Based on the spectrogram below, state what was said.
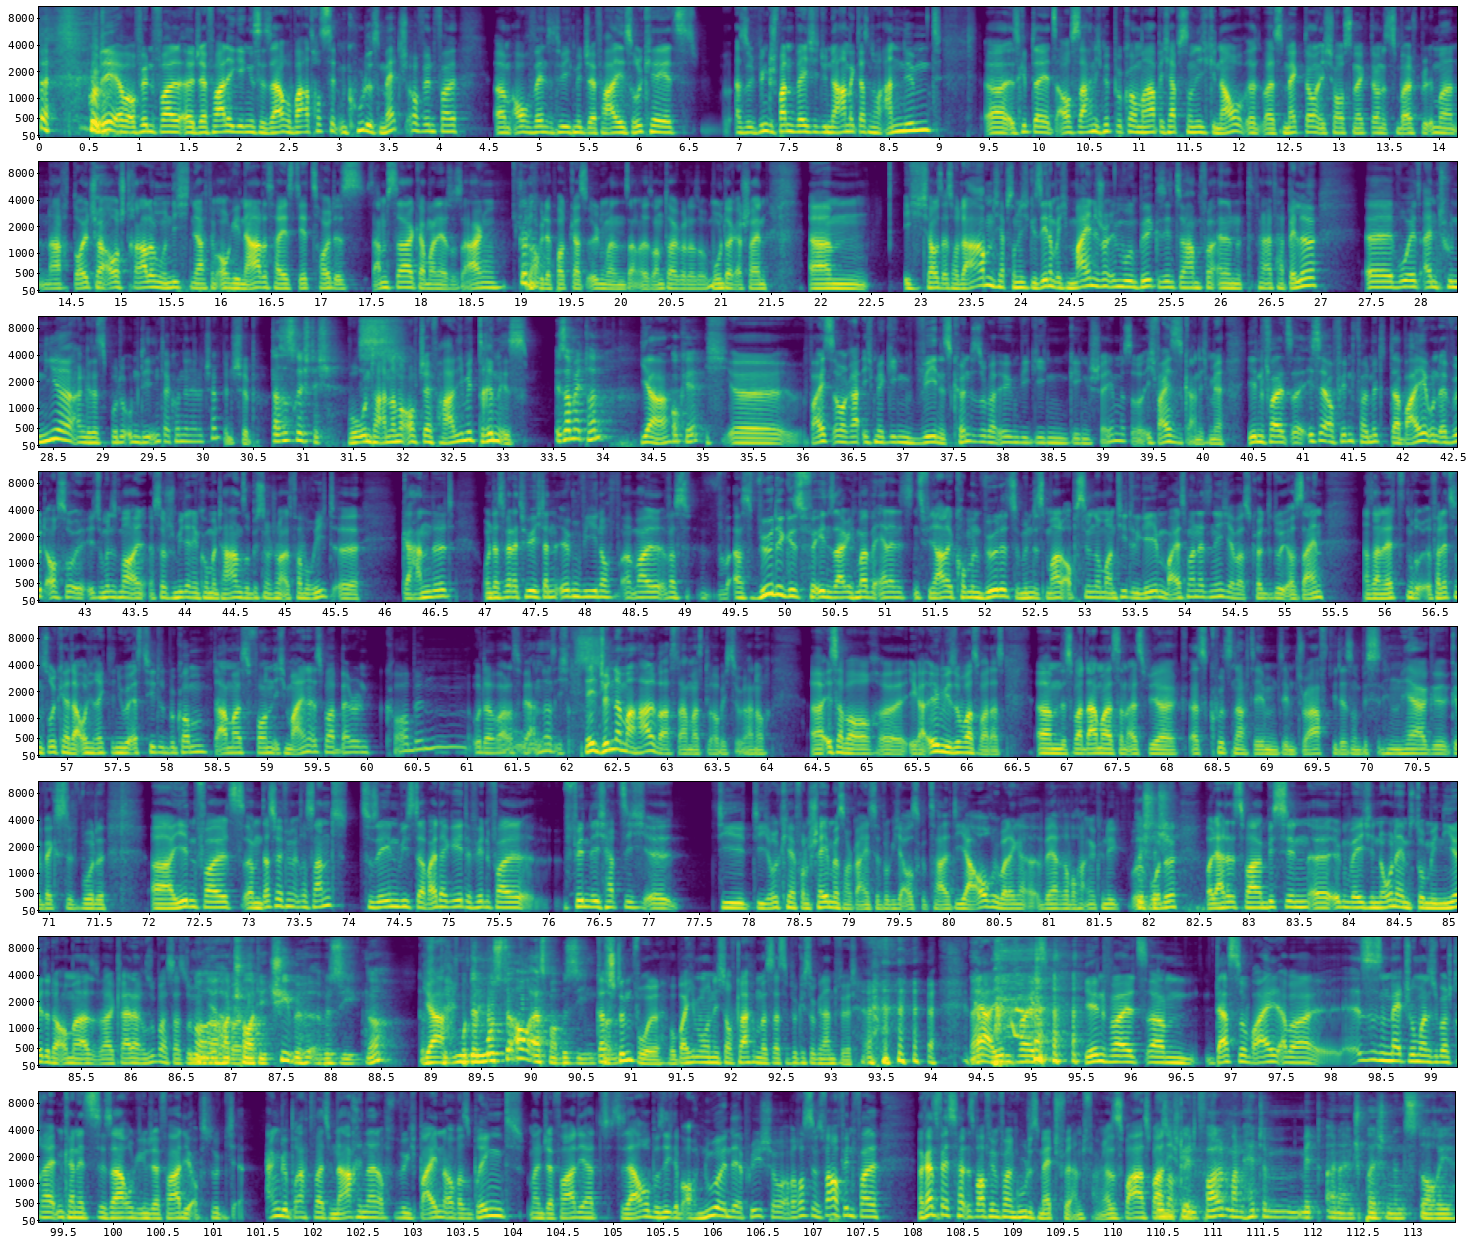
Gut. Nee, aber auf jeden Fall, äh, Jeff Hardy gegen Cesaro war trotzdem ein cooles Match auf jeden Fall. Ähm, auch wenn es natürlich mit Jeff Hardys Rückkehr jetzt, also ich bin gespannt, welche Dynamik das noch annimmt. Äh, es gibt da jetzt auch Sachen, die ich mitbekommen habe. Ich habe es noch nicht genau, äh, weil SmackDown, ich schaue SmackDown ist zum Beispiel immer nach deutscher Ausstrahlung und nicht nach dem Original. Das heißt, jetzt heute ist Samstag, kann man ja so sagen. Genau. wird der Podcast irgendwann Sonntag oder so, Montag erscheinen. Ähm, ich schaue es erst heute Abend, ich habe es noch nicht gesehen, aber ich meine schon irgendwo ein Bild gesehen zu haben von, einem, von einer Tabelle, äh, wo jetzt ein Turnier angesetzt wurde um die Intercontinental Championship. Das ist richtig. Wo unter anderem auch Jeff Hardy mit drin ist. Ist er mit drin? Ja. Okay. Ich äh, weiß aber gerade nicht mehr gegen wen. Es könnte sogar irgendwie gegen, gegen Seamus oder ich weiß es gar nicht mehr. Jedenfalls äh, ist er auf jeden Fall mit dabei und er wird auch so, zumindest mal in Social Media in den Kommentaren, so ein bisschen schon als Favorit äh, gehandelt. Und das wäre natürlich dann irgendwie noch mal was, was Würdiges für ihn, sage ich mal, wenn er dann jetzt ins Finale kommen würde. Zumindest mal, ob es ihm nochmal einen Titel geben, weiß man jetzt nicht, aber es könnte durchaus sein. Nach seiner letzten Verletzungsrückkehr hat er auch direkt den US-Titel bekommen. Damals von, ich meine, es war Baron Corbin oder war das wer anders? Ich, nee, Jinder Mahal war es damals, glaube ich, sogar noch. Äh, ist aber auch äh, egal. Irgendwie sowas war das. Ähm, das war damals dann, als wir, als kurz nach dem, dem Draft wieder so ein bisschen hin und her ge gewechselt wurde. Äh, jedenfalls, ähm, das wäre für mich interessant zu sehen, wie es da weitergeht. Auf jeden Fall, finde ich, hat sich äh, die, die Rückkehr von Seamus noch gar nicht so wirklich ausgezahlt, die ja auch über längere, mehrere Wochen angekündigt Richtig. wurde. Weil er hatte zwar ein bisschen äh, irgendwelche No-Names dominiert oder auch mal also, kleinere Superstars dominiert. er hat Shorty Chi besiegt, ne? Das, ja. Den, den musst du auch erstmal besiegen. Können. Das stimmt wohl. Wobei ich immer noch nicht darauf klarkomme, dass das wirklich so genannt wird. naja, ja. jedenfalls, jedenfalls ähm, das soweit. Aber es ist ein Match, wo man sich überstreiten kann. Jetzt Cesaro gegen Jeff Hardy, ob es wirklich angebracht war im Nachhinein, ob es wirklich beiden auch was bringt. Mein Jeff Hardy hat Cesaro besiegt, aber auch nur in der Pre-Show. Aber trotzdem, es war auf jeden Fall man kann es festhalten, es war auf jeden Fall ein gutes Match für den Anfang. Also es war, es war das nicht auf jeden Fall. Man hätte mit einer entsprechenden Story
